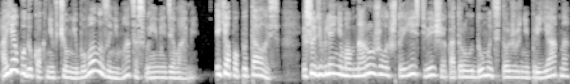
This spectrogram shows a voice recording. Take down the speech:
а я буду, как ни в чем не бывало, заниматься своими делами. И я попыталась, и с удивлением обнаружила, что есть вещи, о которых думать столь же неприятно,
